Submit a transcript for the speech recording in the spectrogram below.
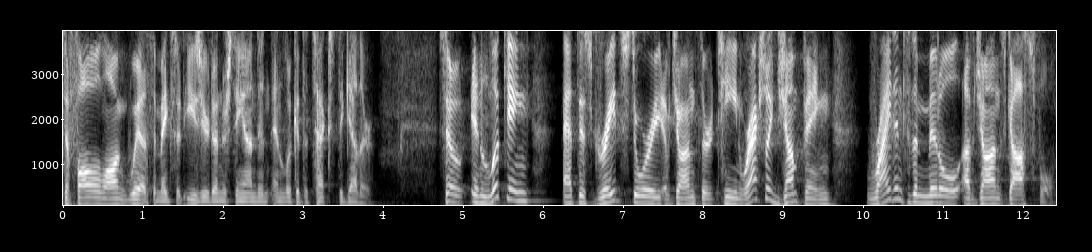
to follow along with. It makes it easier to understand and, and look at the text together. So in looking at this great story of John 13, we're actually jumping right into the middle of John's gospel.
